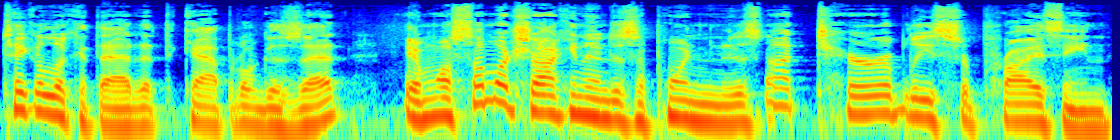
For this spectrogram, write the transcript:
Take a look at that at the Capitol Gazette. And while somewhat shocking and disappointing, it is not terribly surprising,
